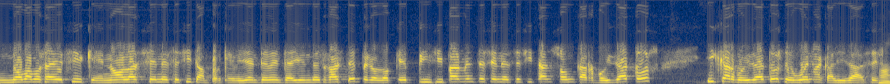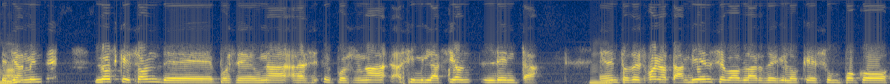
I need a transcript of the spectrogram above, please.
no vamos a decir que no las se necesitan porque evidentemente hay un desgaste, pero lo que principalmente se necesitan son carbohidratos y carbohidratos de buena calidad, especialmente los que son de, pues de una, pues una asimilación lenta. Entonces, bueno, también se va a hablar de lo que es un poco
